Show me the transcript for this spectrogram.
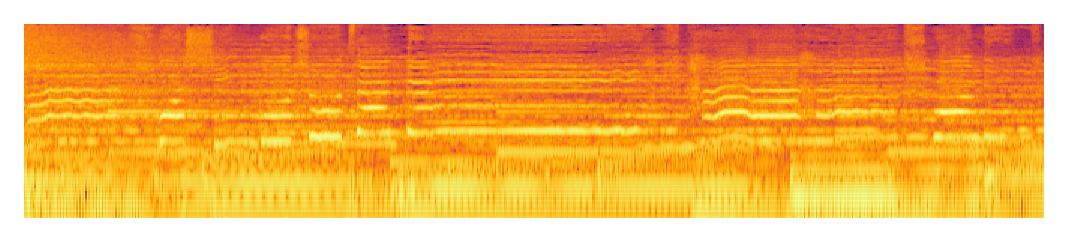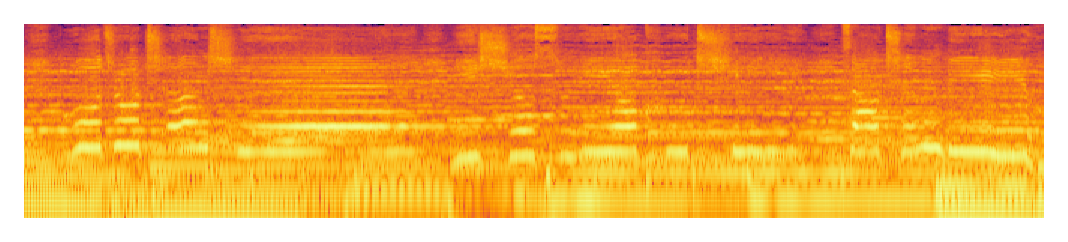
哈，我心不住赞美，哈哈，我灵不住称谢，一宿虽有哭泣，早晨必欢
